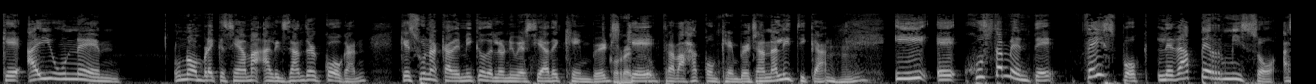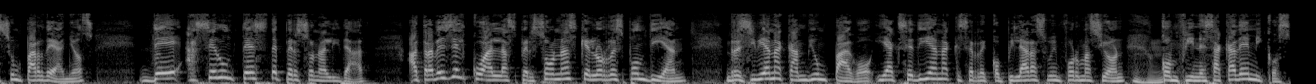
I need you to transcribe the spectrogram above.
que hay un, eh, un hombre que se llama Alexander Kogan, que es un académico de la Universidad de Cambridge, Correcto. que trabaja con Cambridge Analytica. Y eh, justamente Facebook le da permiso hace un par de años de hacer un test de personalidad a través del cual las personas que lo respondían recibían a cambio un pago y accedían a que se recopilara su información con fines académicos.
